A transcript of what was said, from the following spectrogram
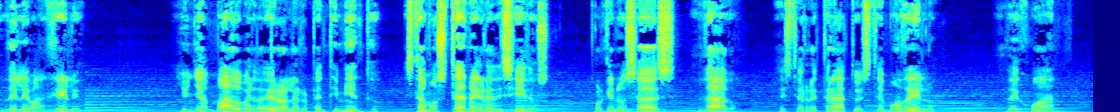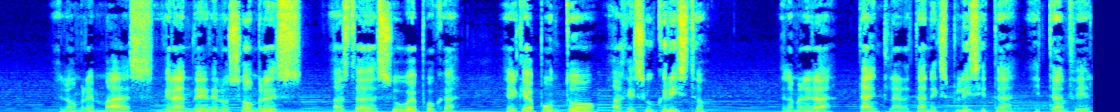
del Evangelio y un llamado verdadero al arrepentimiento. Estamos tan agradecidos porque nos has dado este retrato, este modelo de Juan, el hombre más grande de los hombres hasta su época, el que apuntó a Jesucristo de la manera tan clara, tan explícita y tan fiel.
